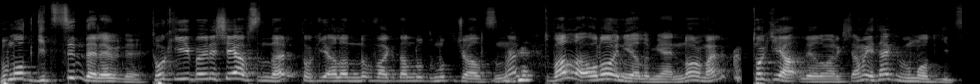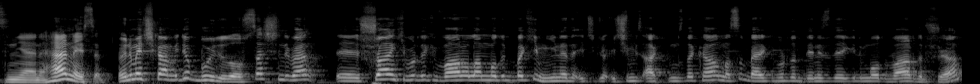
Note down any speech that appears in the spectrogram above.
bu mod gitsin de Levni. Toki'yi böyle şey yapsınlar. Toki alanını ufaktan loot mut çoğaltsınlar. Valla onu oynayalım yani normal. Toki'ye atlayalım arkadaşlar ama yeter ki bu mod gitsin yani. Her neyse. Önüme çıkan video buydu dostlar. Şimdi ben e, şu anki buradaki var olan modu bir bakayım. Yine de iç, içimiz aklımızda kalmasın. Belki burada denizle ilgili mod vardır şu an.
